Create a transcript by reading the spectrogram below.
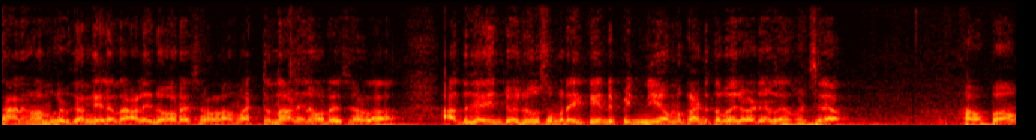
സാധനങ്ങൾ നമുക്ക് എടുക്കാൻ കഴിയില്ല. നാളെ ഇനോറേഷൻ ഉള്ള മറ്റന്നാൾ ഇനോറേഷൻ ഉള്ള അത് കഴിഞ്ഞിട്ട് ഒരു ദിവസം ബ്രേക്ക് കഴിഞ്ഞിട്ട് പിന്നെയും നമുക്ക് അടുത്ത പരിപാടി ഉള്ളത് മനസ്സിലാവും അപ്പം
